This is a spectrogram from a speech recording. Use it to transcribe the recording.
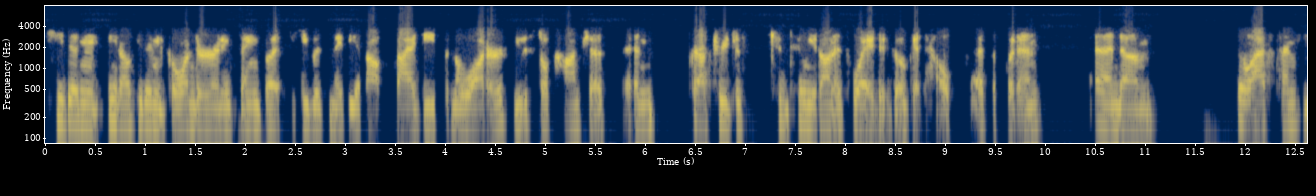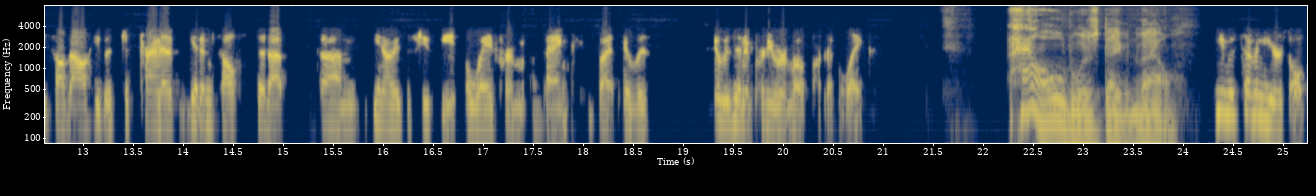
he didn't, you know, he didn't go under or anything, but he was maybe about thigh deep in the water. He was still conscious, and Crabtree just continued on his way to go get help at the put in. And um, the last time he saw Vowell, he was just trying to get himself stood up. Um, you know, he's a few feet away from a bank, but it was it was in a pretty remote part of the lake. How old was David Vowell? He was seven years old.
